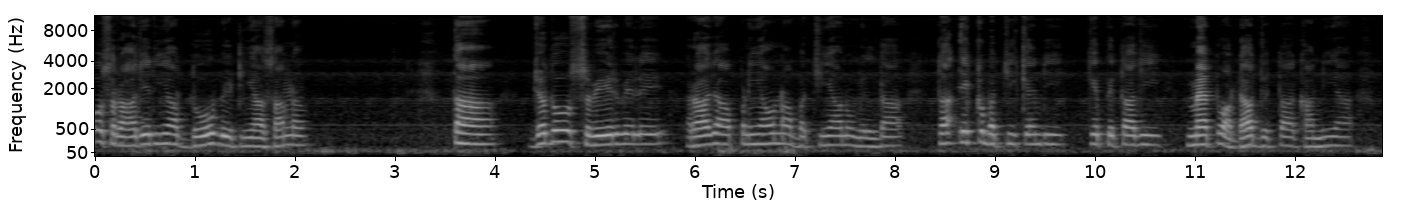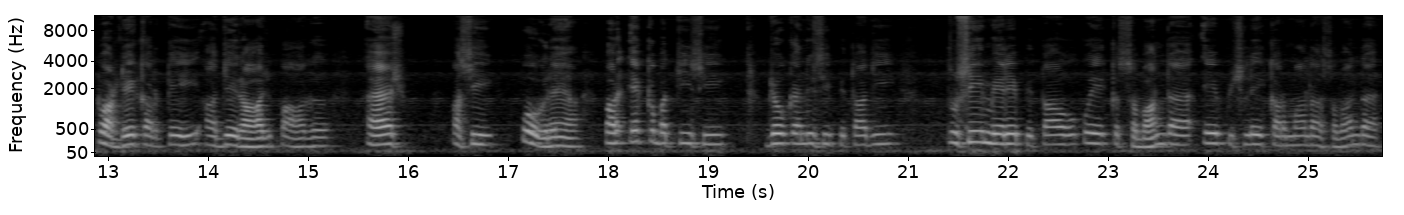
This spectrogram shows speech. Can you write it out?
ਉਸ ਰਾਜੇ ਦੀਆਂ ਦੋ ਬੇਟੀਆਂ ਸਨ। ਤਾਂ ਜਦੋਂ ਸਵੇਰ ਵੇਲੇ ਰਾਜਾ ਆਪਣੀਆਂ ਉਹਨਾਂ ਬੱਚੀਆਂ ਨੂੰ ਮਿਲਦਾ, ਤਾਂ ਇੱਕ ਬੱਚੀ ਕਹਿੰਦੀ ਕਿ ਪਿਤਾ ਜੀ, ਮੈਂ ਤੁਹਾਡਾ ਦਿੱਤਾ ਖਾਨੀ ਆ ਤੁਹਾਡੇ ਕਰਕੇ ਹੀ ਅੱਜ ਇਹ ਰਾਜ ਭਾਗ, ਐਸ਼ ਅਸੀਂ ਭੋਗ ਰਹੇ ਹਾਂ। ਪਰ ਇੱਕ ਬੱਚੀ ਸੀ, ਜੋ ਕਹਿੰਦੀ ਸੀ, ਪਿਤਾ ਜੀ, ਤੁਸੀਂ ਮੇਰੇ ਪਿਤਾ ਹੋ ਉਹ ਇੱਕ ਸਬੰਧ ਹੈ। ਇਹ ਪਿਛਲੇ ਕਰਮਾਂ ਦਾ ਸਬੰਧ ਹੈ।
